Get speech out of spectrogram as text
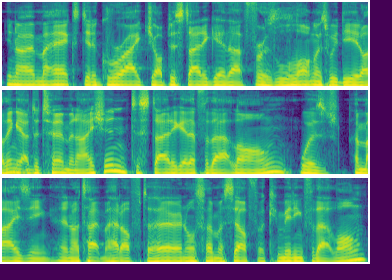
you know, my ex did a great job to stay together for as long as we did. I think our Mm-hmm. determination to stay together for that long was amazing, and I take my hat off to her and also myself for committing for that long.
